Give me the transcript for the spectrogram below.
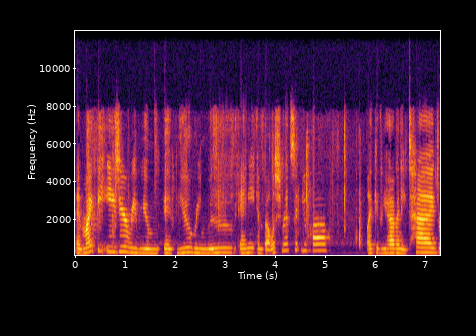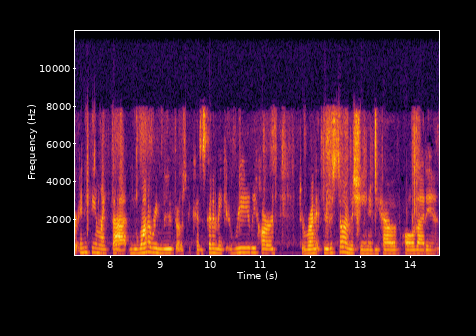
It might be easier if you remove any embellishments that you have. Like if you have any tags or anything like that, you want to remove those because it's going to make it really hard to run it through the sewing machine if you have all that in.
